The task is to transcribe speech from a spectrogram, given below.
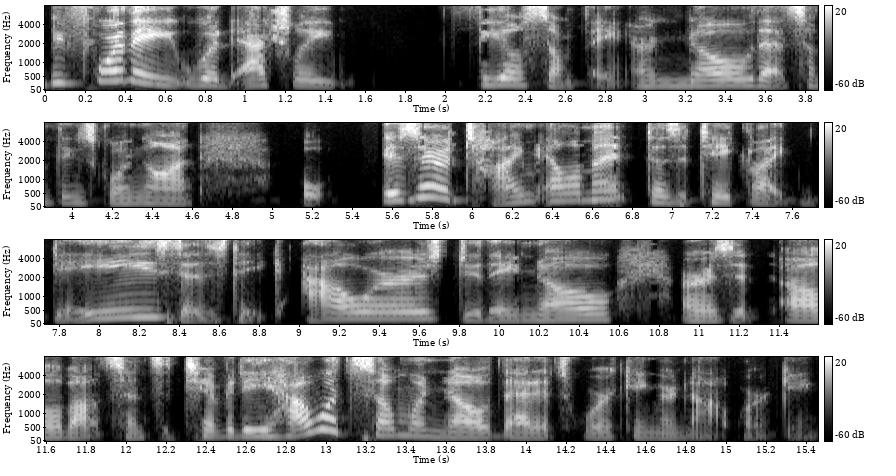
before they would actually feel something or know that something's going on, is there a time element? Does it take like days? Does it take hours? Do they know? Or is it all about sensitivity? How would someone know that it's working or not working?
